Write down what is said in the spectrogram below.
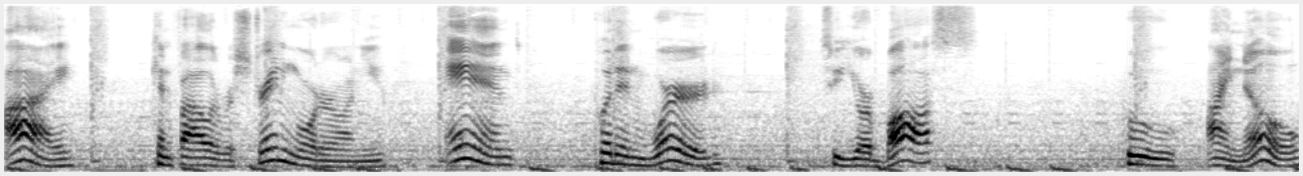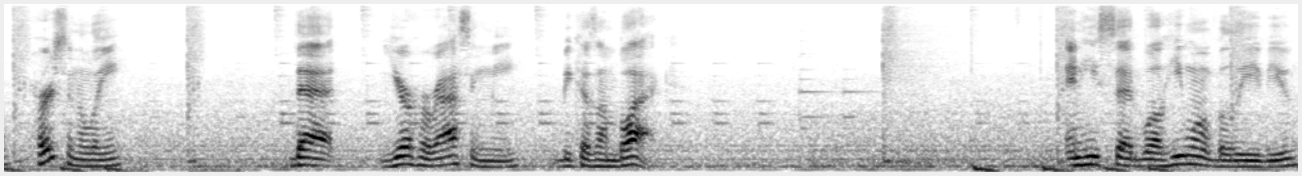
I can file a restraining order on you and put in word to your boss, who I know personally, that you're harassing me because I'm black. And he said, Well, he won't believe you.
